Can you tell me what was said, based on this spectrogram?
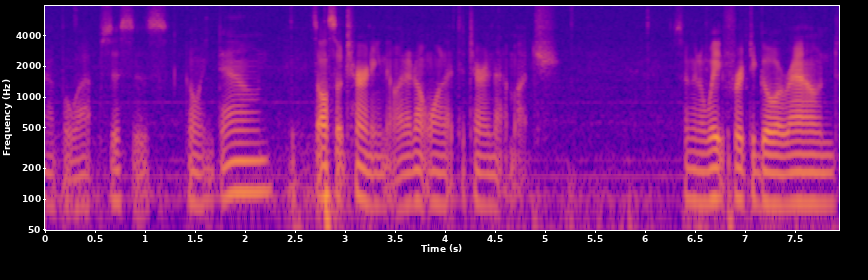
Apoapsis is going down. It's also turning though, and I don't want it to turn that much. So I'm going to wait for it to go around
